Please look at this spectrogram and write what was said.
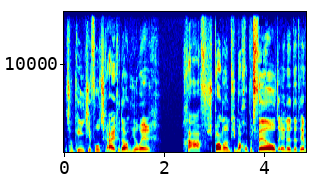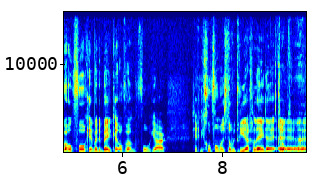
Zo'n kindje voelt zich eigenlijk dan heel erg gaaf, spannend. Die mag op het veld. En uh, dat hebben we ook vorig jaar bij de beker, of uh, vorig jaar, zeg niet goed van, maar dat is alweer drie jaar geleden. Klopt, ja.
